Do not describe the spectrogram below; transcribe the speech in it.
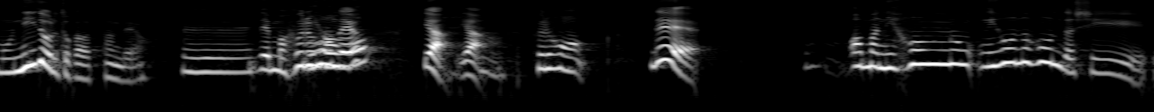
もう2ドルとかだったんだよ。でまあ古本だよ。いやいや、うん。古本。であまあ日本の日本の本だし、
